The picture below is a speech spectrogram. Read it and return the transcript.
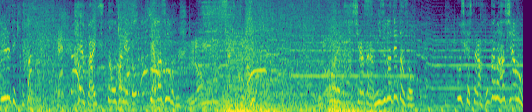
崩れてきた早くあいつ倒さねえとヤバそうだなぶっ壊れた！柱から水が出たぞもしかしたら他の柱も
